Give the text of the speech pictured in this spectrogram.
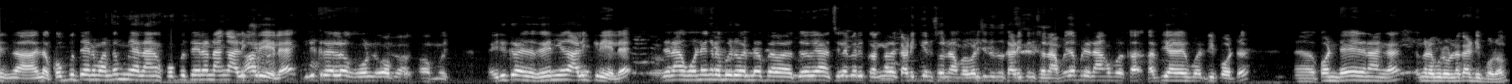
என்ன அந்த கொப்பு தேன் வந்து நாங்க கொப்பு தேனை நாங்க அழிக்கிறேல. இருக்கிற தேனியை தான் அழிக்கிறேல இதை நாங்க கொண்டு எங்களை வீடு வரல தேவையான சில பேருக்கு கங்களை கடிக்குன்னு சொன்னா வெளிச்சத்துக்கு கடிக்குன்னு சொன்னா அப்ப அப்படி நாங்க க- கத்தியால வெட்டி போட்டு கொண்டு நாங்க எங்களை வீடு ஒன்று கட்டி போடுவோம்.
